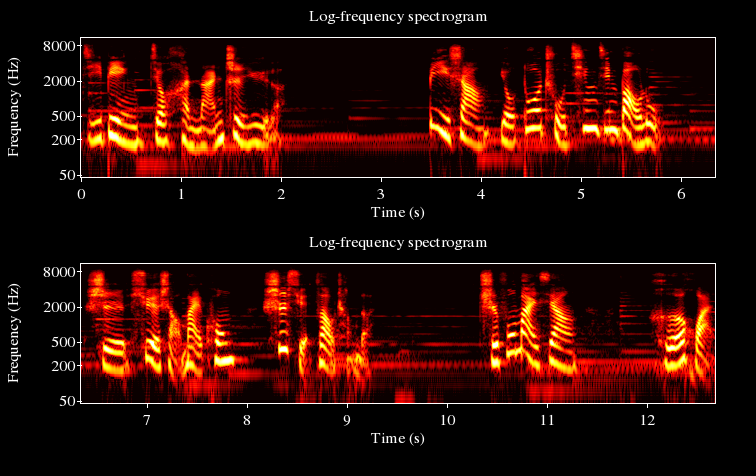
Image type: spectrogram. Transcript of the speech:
疾病就很难治愈了。臂上有多处青筋暴露，是血少脉空、失血造成的。尺肤脉象和缓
